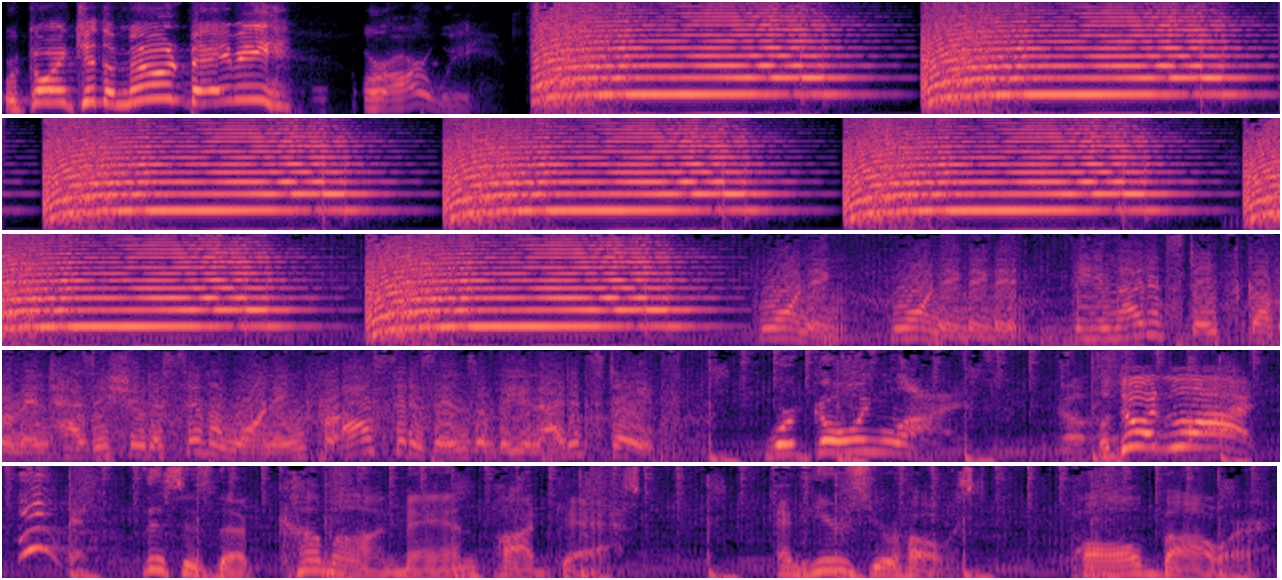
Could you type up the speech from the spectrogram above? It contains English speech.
We're going to the moon, baby. Or are we? Warning, warning. The United States government has issued a civil warning for all citizens of the United States. We're going live. We'll do it live. This is the Come On Man podcast. And here's your host, Paul Bauer.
